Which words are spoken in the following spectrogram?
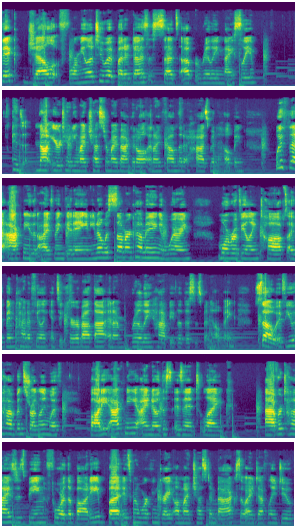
thick gel formula to it, but it does sets up really nicely. It's not irritating my chest or my back at all, and I found that it has been helping with the acne that I've been getting. And you know, with summer coming and wearing more revealing tops, I've been kind of feeling insecure about that, and I'm really happy that this has been helping. So if you have been struggling with body acne, I know this isn't like advertised as being for the body, but it's been working great on my chest and back, so I definitely do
